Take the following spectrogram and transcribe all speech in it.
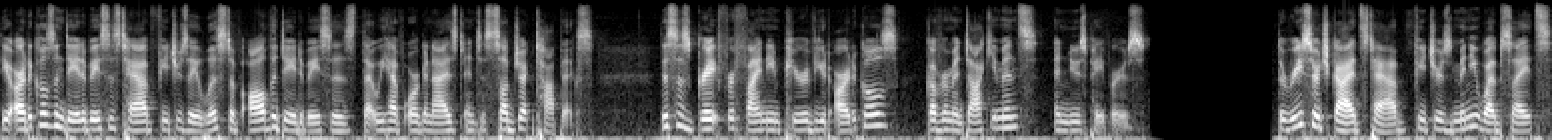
The Articles and Databases tab features a list of all the databases that we have organized into subject topics. This is great for finding peer-reviewed articles, government documents, and newspapers. The Research Guides tab features many websites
